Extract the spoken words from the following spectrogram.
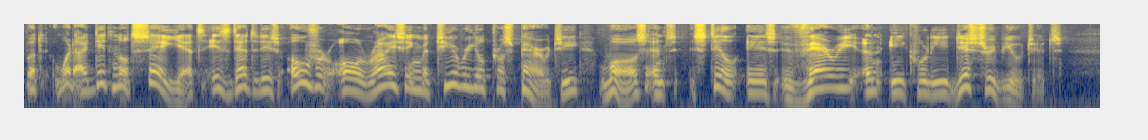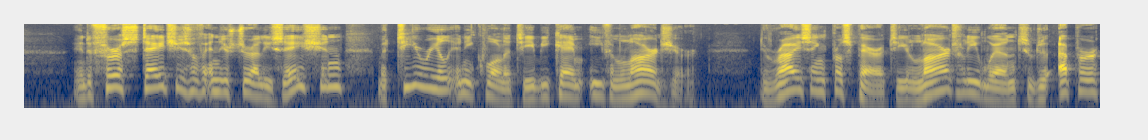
But what I did not say yet is that this overall rising material prosperity was and still is very unequally distributed. In the first stages of industrialization, material inequality became even larger. The rising prosperity largely went to the upper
